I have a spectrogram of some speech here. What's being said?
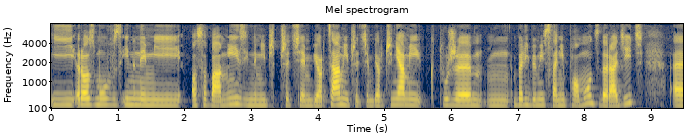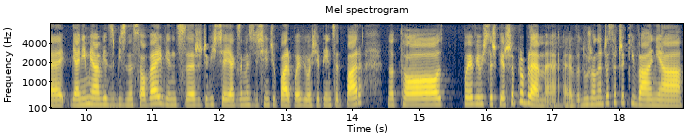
i rozmów z innymi osobami, z innymi przedsiębiorcami, przedsiębiorczyniami, którzy mm, byliby mi w stanie pomóc, doradzić. E, Ja nie miałam wiedzy biznesowej, więc e, rzeczywiście jak zamiast 10 par pojawiło się 500 par, no to pojawiły się też pierwsze problemy. E, Mhm. Wydłużony czas oczekiwania,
